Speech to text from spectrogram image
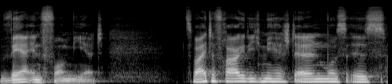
wer informiert. Zweite Frage, die ich mir hier stellen muss, ist,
